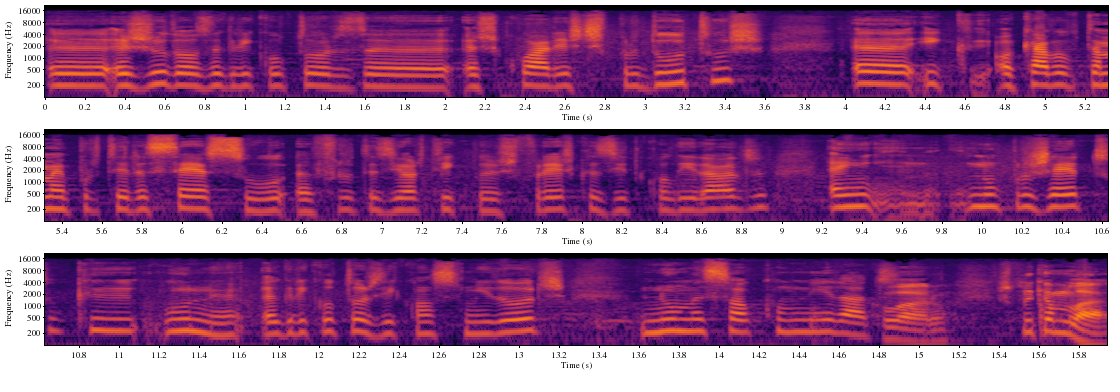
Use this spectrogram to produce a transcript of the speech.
eh, ajuda os agricultores a, a escoar estes produtos eh, e que acaba também por ter acesso a frutas e hortícolas frescas e de qualidade em, num projeto que une agricultores e consumidores numa só comunidade. Claro. Explica-me lá,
